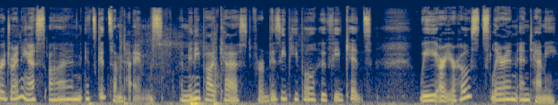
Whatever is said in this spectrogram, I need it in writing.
for joining us on It's Good Sometimes, a mini podcast for busy people who feed kids. We are your hosts, Lerin and Tammy.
